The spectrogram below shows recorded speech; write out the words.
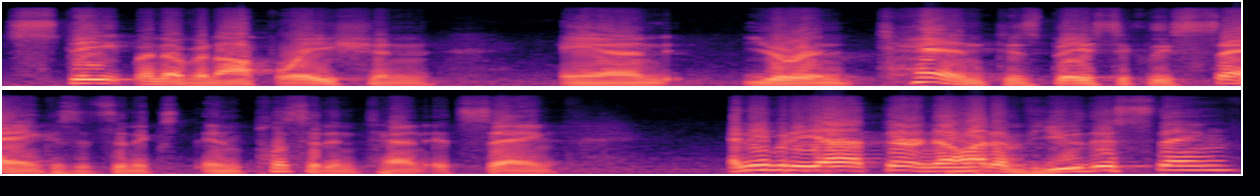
statement of an operation and your intent is basically saying, because it's an implicit intent, it's saying, anybody out there know how to view this thing?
